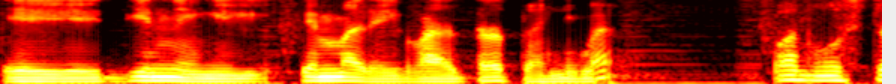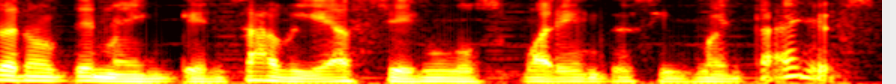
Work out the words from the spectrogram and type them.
eh, tienen el tema del maltrato animal, cuando esto era un tema impensable hace unos 40, 50 años.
